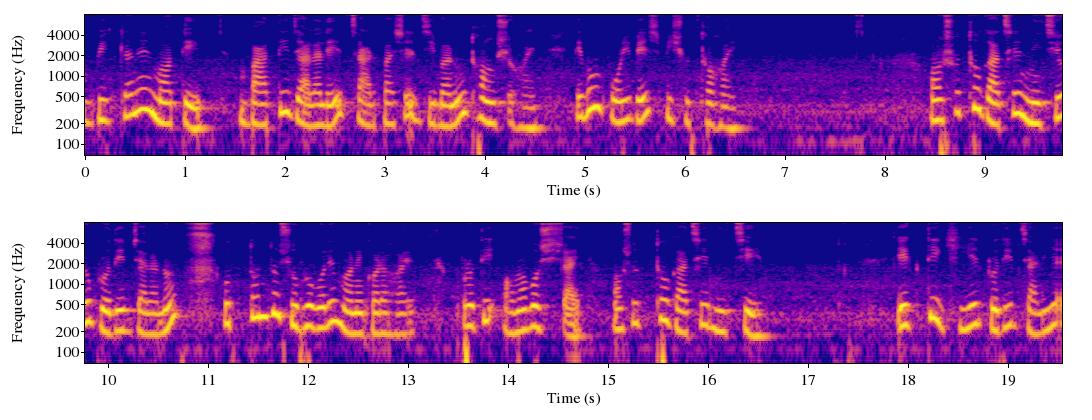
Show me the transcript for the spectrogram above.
বিজ্ঞানের মতে, বাতি জ্বালালে চারপাশের জীবাণু ধ্বংস হয় এবং পরিবেশ বিশুদ্ধ হয়। অশ্বত্থ গাছের নিচেও প্রদীপ জ্বালানো অত্যন্ত শুভ বলে মনে করা হয়। প্রতি অমাবস্যায় অশ্বত্থ গাছের নিচে একটি ঘিয়ের প্রদীপ জ্বালিয়ে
